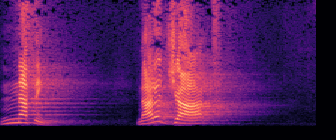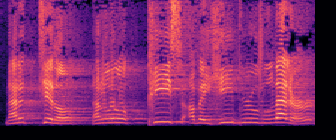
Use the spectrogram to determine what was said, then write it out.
Nothing. Not a jot, not a tittle, not a little piece of a Hebrew letter.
